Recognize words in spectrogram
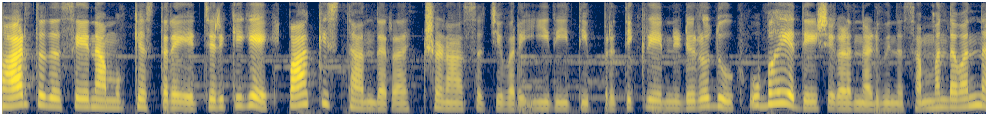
ಭಾರತದ ಸೇನಾ ಮುಖ್ಯಸ್ಥರ ಎಚ್ಚರಿಕೆಗೆ ಪಾಕಿಸ್ತಾನದ ರಕ್ಷಣಾ ಸಚಿವರ ಈ ರೀತಿ ಪ್ರತಿಕ್ರಿಯೆ ನೀಡಿರುವುದು ಉಭಯ ದೇಶಗಳ ನಡುವಿನ ಸಂಬಂಧವನ್ನ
